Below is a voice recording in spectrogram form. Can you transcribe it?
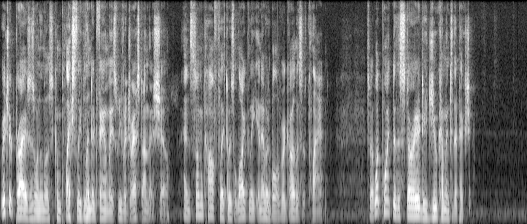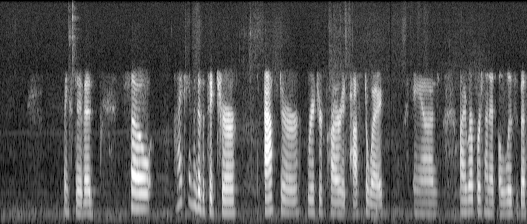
Richard Pryor's is one of the most complexly blended families we've addressed on this show, and some conflict was largely inevitable regardless of plan. So, at what point did the story did you come into the picture? Thanks, David. So, I came into the picture after Richard Pryor had passed away, and I represented Elizabeth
